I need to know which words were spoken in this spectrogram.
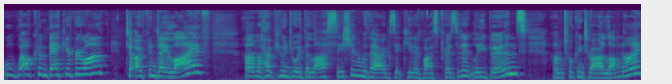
Well, welcome back, everyone, to Open Day Live. Um, I hope you enjoyed the last session with our Executive Vice President, Lee Burns, um, talking to our alumni.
